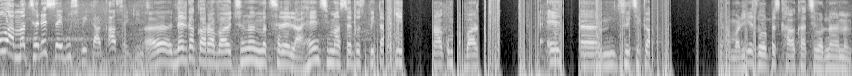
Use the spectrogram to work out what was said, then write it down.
Ո՞վ է մցրել սև ու սպիտակ, ասեք ինձ։ Ներկա կառավարությունը մցրել է, հենց հիմա սև ու սպիտակի նակում բար այս ցույցի համար ես որպես քաղաքացի որ նայում եմ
